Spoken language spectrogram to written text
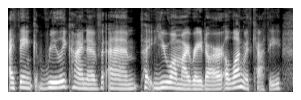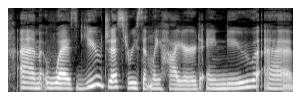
I think really kind of um, put you on my radar, along with Kathy, um, was you just recently hired a new. Uh,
